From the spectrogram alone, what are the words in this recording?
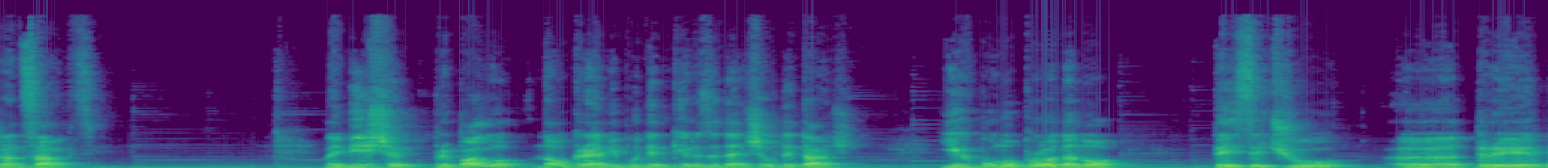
транзакцій. Найбільше припало на окремі будинки Residential Detached. Їх було продано 1003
